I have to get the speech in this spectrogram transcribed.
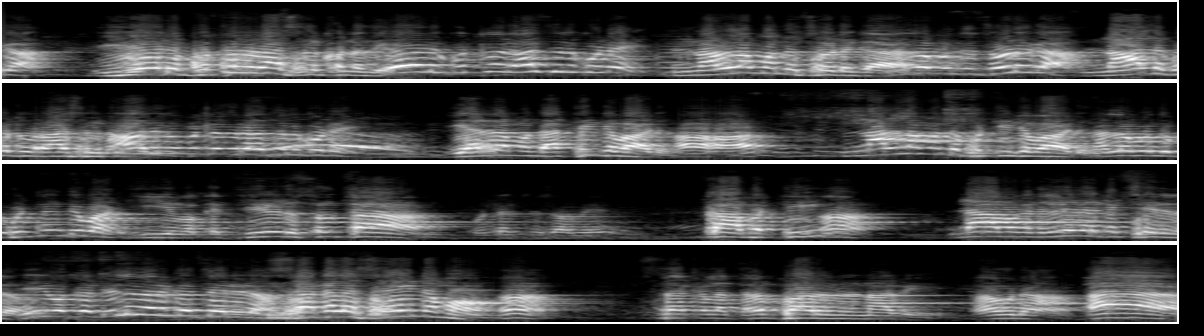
చూడగా. ఏడు గుట్టలు రాసులుకున్నది. ఏడు గుట్లు రాసులు కూడా నల్ల మందు చూడగా. నల్ల ముందు చూడగా. నాలుగు గుట్టలు రాసులు నాలుగు గుట్లకు రాసులు కూడా ఎర్ర మందు అత్తింటివాడు. ఆహా. నల్ల మందు పుట్టింటివాడు. నల్ల ముందు పుట్టినంటి వాడు ఈ ఒక తీరుడు సుల్తాన్. ఉండొచ్చు స్వామి. కాబట్టి. నా ఒక డెలివరీ కచేరీలో. నీ ఒక డెలివరీకి వచ్చారినా సకల సైన్యము. సకల దర్బారులు నావి. అవునా? ఆ.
